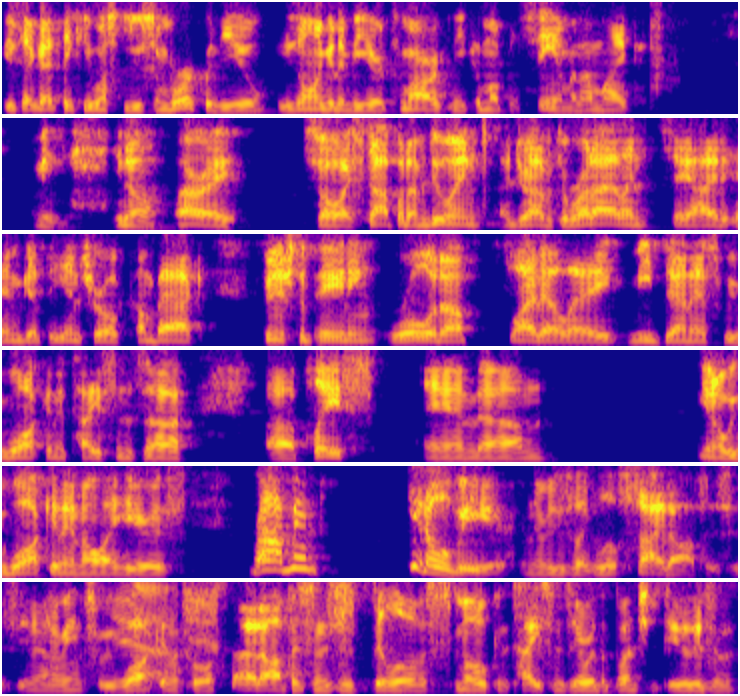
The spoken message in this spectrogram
He's like, I think he wants to do some work with you. He's only going to be here tomorrow. Can you come up and see him? And I'm like, I mean, you know, all right. So I stop what I'm doing. I drive to Rhode Island, say hi to him, get the intro, come back, finish the painting, roll it up, fly to LA, meet Dennis. We walk into Tyson's uh, uh, place, and um, you know, we walk in and all I hear is, Rodman, get over here. And there were these like little side offices, you know what I mean? So we walk in this little side office and it's just billow of smoke and Tyson's there with a bunch of dudes and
